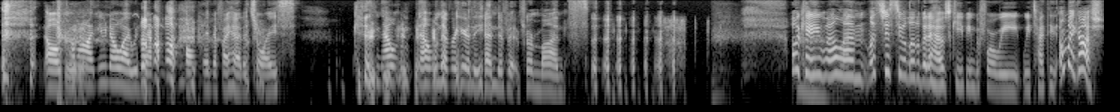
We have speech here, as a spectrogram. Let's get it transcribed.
oh come on, you know I would never let Paul in if I had a choice. 'Cause now, now we'll never hear the end of it for months. okay, well, um, let's just do a little bit of housekeeping before we we type the. Oh my gosh,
